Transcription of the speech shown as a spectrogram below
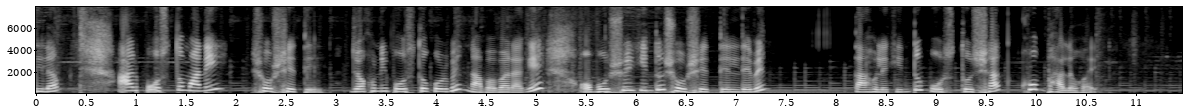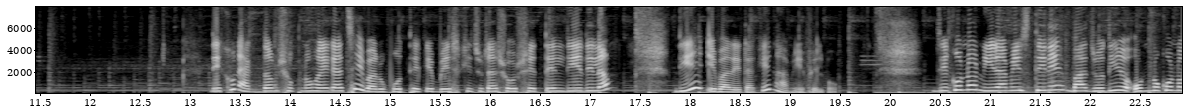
দিলাম। আর পোস্ত মানেই সর্ষের তেল, যখনই পোস্ত করবেন নামাবার আগে অবশ্যই কিন্তু সর্ষের তেল দেবেন, তাহলে কিন্তু পোস্তর স্বাদ খুব ভালো হয়। দেখুন একদম শুকনো হয়ে গেছে, এবার উপর থেকে বেশ কিছুটা সর্ষের তেল দিয়ে দিলাম, দিয়ে এবার এটাকে নামিয়ে ফেলব। যে কোনো নিরামিষ দিনে বা যদি অন্য কোনো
